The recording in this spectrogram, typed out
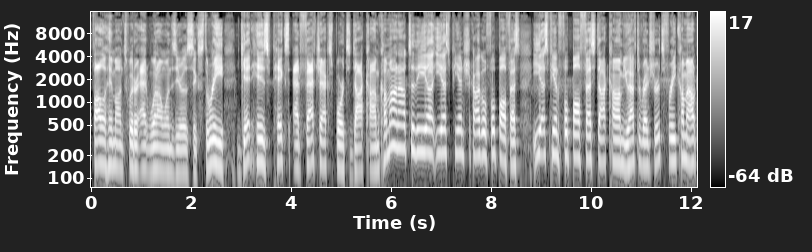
Follow him on Twitter at one on 1063. Get his picks at fatjacksports.com. Come on out to the uh, ESPN Chicago Football Fest, ESPNFootballFest.com. You have to register, it's free. Come out,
